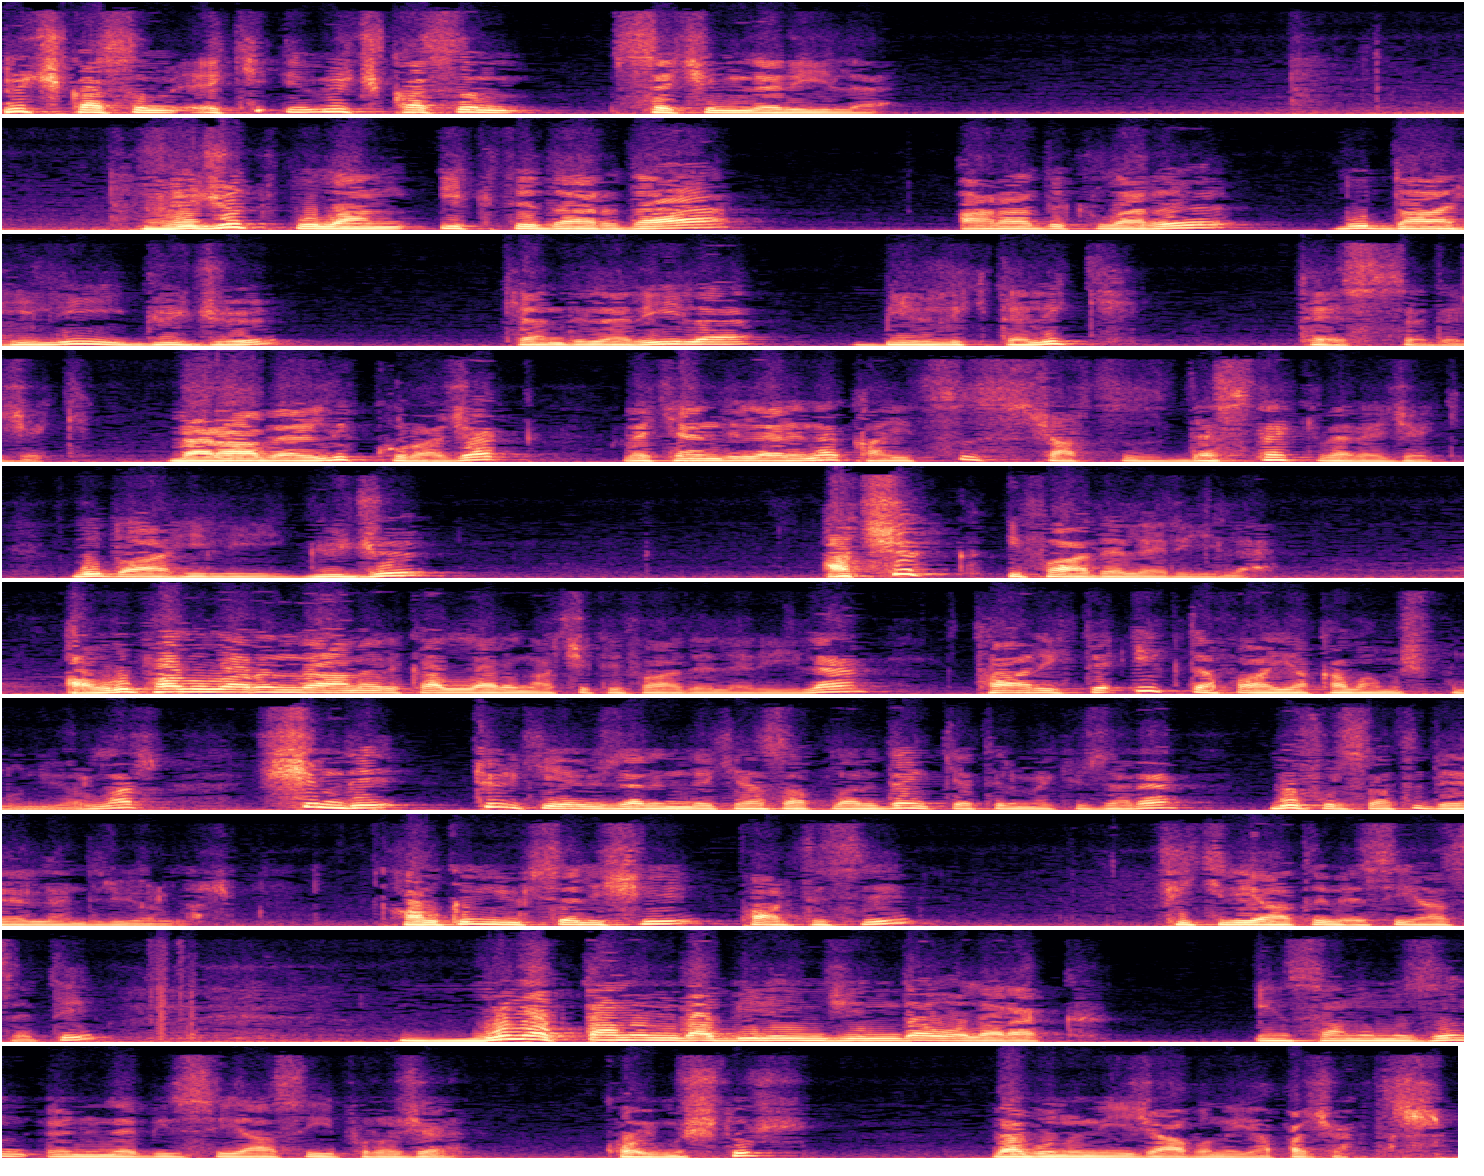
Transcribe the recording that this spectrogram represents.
3 Kasım 3 Kasım seçimleriyle vücut bulan iktidarda aradıkları bu dahili gücü kendileriyle birliktelik tesis edecek. Beraberlik kuracak ve kendilerine kayıtsız şartsız destek verecek bu dahili gücü açık ifadeleriyle Avrupalıların ve Amerikalıların açık ifadeleriyle tarihte ilk defa yakalamış bulunuyorlar. Şimdi Türkiye üzerindeki hesapları denk getirmek üzere bu fırsatı değerlendiriyorlar. Halkın Yükselişi Partisi fikriyatı ve siyaseti bu noktanın da bilincinde olarak insanımızın önüne bir siyasi proje koymuştur ve bunun icabını yapacaktır.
